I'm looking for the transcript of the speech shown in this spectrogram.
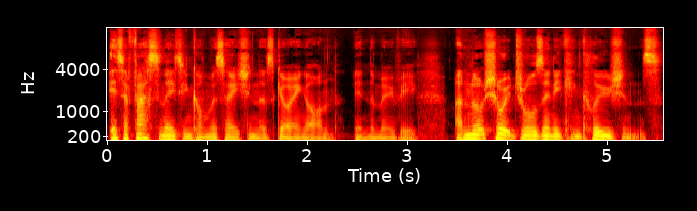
It's a fascinating conversation that's going on in the movie. I'm not sure it draws any conclusions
